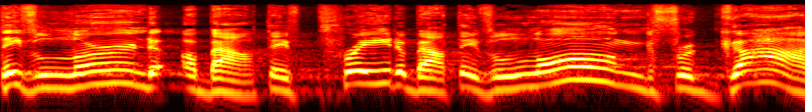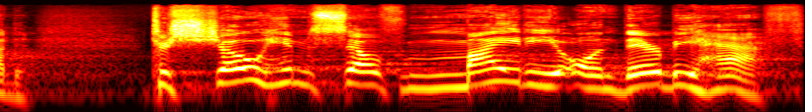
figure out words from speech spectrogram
they've learned about, they've prayed about, they've longed for God to show himself mighty on their behalf.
